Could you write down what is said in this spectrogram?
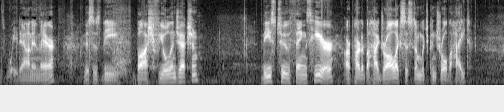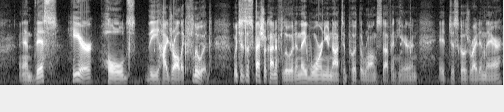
It's way down in there. This is the Bosch fuel injection. These two things here are part of the hydraulic system which control the height. And this here holds the hydraulic fluid, which is a special kind of fluid, and they warn you not to put the wrong stuff in here, and it just goes right in there.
